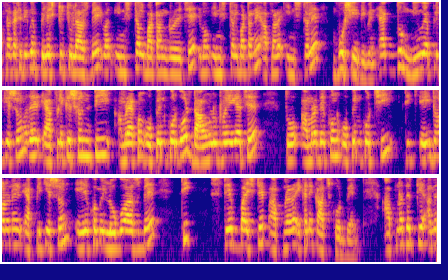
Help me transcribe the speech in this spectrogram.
আপনার কাছে দেখবেন প্লে স্টোর চলে আসবে এবং ইনস্টল বাটন রয়েছে এবং ইনস্টল বাটনে আপনারা ইনস্টলে বসিয়ে দিবেন। একদম নিউ অ্যাপ্লিকেশন আমাদের অ্যাপ্লিকেশনটি আমরা এখন ওপেন করব ডাউনলোড হয়ে গেছে। তো আমরা দেখুন ওপেন করছি, ঠিক এই ধরনের অ্যাপ্লিকেশন এইরকমই লোগো আসবে। স্টেপ বাই স্টেপ আপনারা এখানে কাজ করবেন। আপনাদেরকে আমি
